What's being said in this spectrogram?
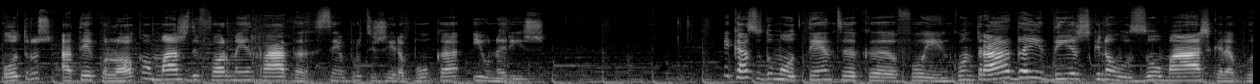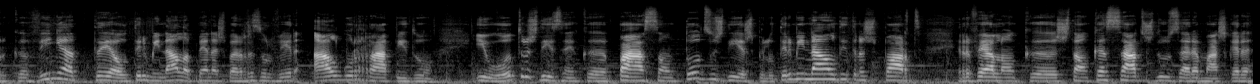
Outros até colocam, mas de forma errada, sem proteger a boca e o nariz. Em caso de uma utente que foi encontrada e diz que não usou máscara porque vinha até o terminal apenas para resolver algo rápido. E outros dizem que passam todos os dias pelo terminal de transporte e revelam que estão cansados de usar a máscara.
